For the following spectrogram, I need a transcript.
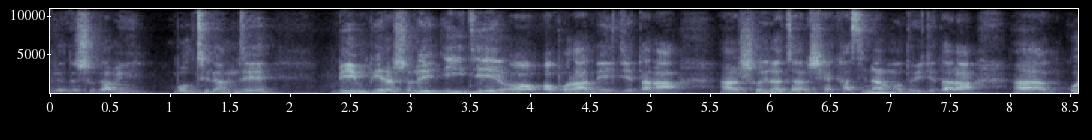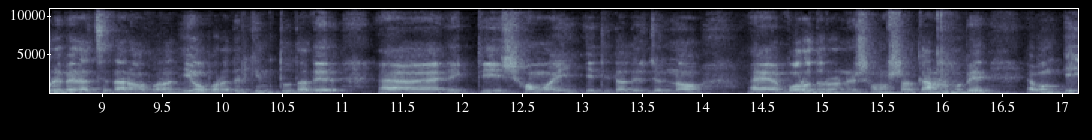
প্রিয় দর্শক, আমি বলছিলাম যে বিএনপির আসলে এই যে অপরাধ, এই যে তারা স্বৈরাচার শেখ হাসিনার মতোই যে তারা করে বেড়াচ্ছে তারা অপরাধ, এই অপরাধের কিন্তু তাদের একটি সময়, এটি তাদের জন্য বড় ধরনের সমস্যার কারণ হবে। এবং এই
